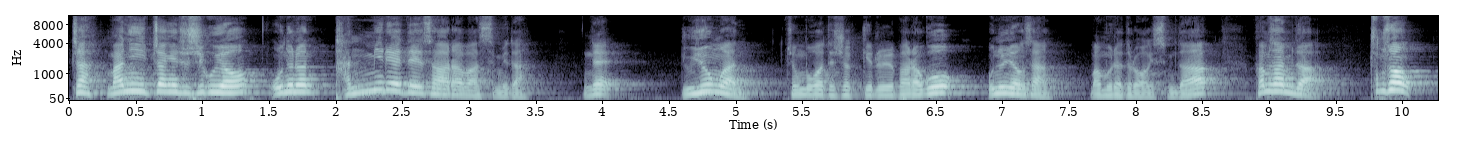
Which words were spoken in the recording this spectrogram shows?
자, 많이 입장해 주시고요. 오늘은 단밀에 대해서 알아봤습니다. 네, 유용한 정보가 되셨기를 바라고 오늘 영상 마무리하도록 하겠습니다. 감사합니다. 충성!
